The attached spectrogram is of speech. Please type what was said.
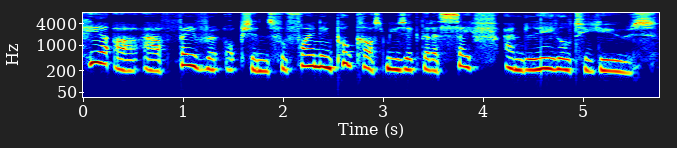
Here are our favourite options for finding podcast music that are safe and legal to use.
